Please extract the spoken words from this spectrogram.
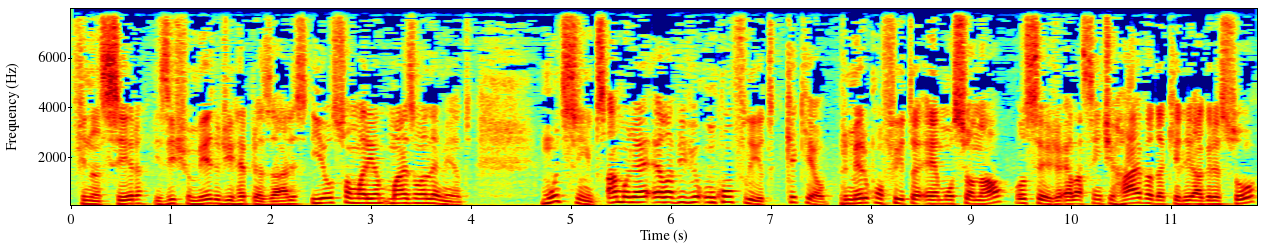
financeira, existe o medo de represálias, e eu somaria mais um elemento. Muito simples. A mulher ela vive um conflito. O que, que é? O primeiro conflito é emocional, ou seja, ela sente raiva daquele agressor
